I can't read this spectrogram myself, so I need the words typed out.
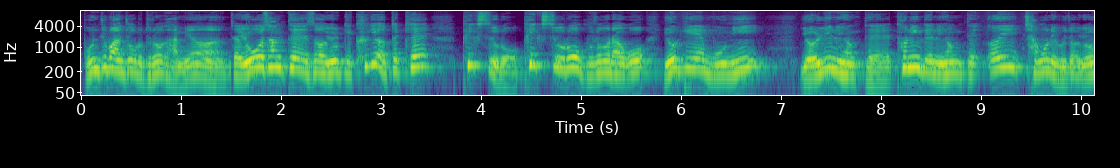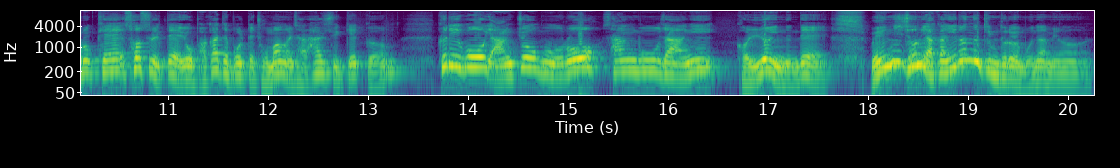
본주방 안쪽으로 들어가면, 자, 요 상태에서 이렇게 크게 어떻게 픽스로, 픽스로 구성을 하고, 여기에 문이 열리는 형태, 터닝되는 형태의 창문에 그죠? 요렇게 섰을 때 요 바깥에 볼 때 조망을 잘 할 수 있게끔 그리고 양쪽으로 상부장이 걸려 있는데 왠지 저는 약간 이런 느낌 들어요. 뭐냐면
